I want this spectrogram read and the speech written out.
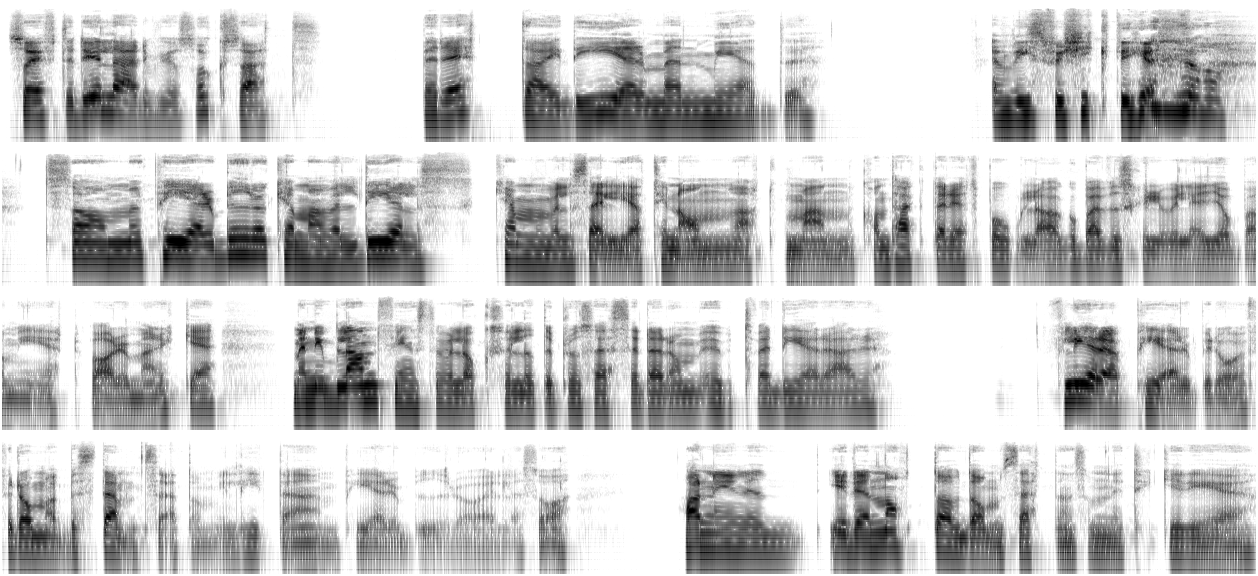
Så efter det lärde vi oss också att berätta idéer men med en viss försiktighet. Ja. Som PR-byrå kan man väl dels kan man väl sälja till någon att man kontaktar ett bolag och bara vi skulle vilja jobba med ert varumärke. Men ibland finns det väl också lite processer där de utvärderar flera PR-byråer för de har bestämt sig att de vill hitta en PR-byrå eller så. Har ni, är det något av de sätten som ni tycker är,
